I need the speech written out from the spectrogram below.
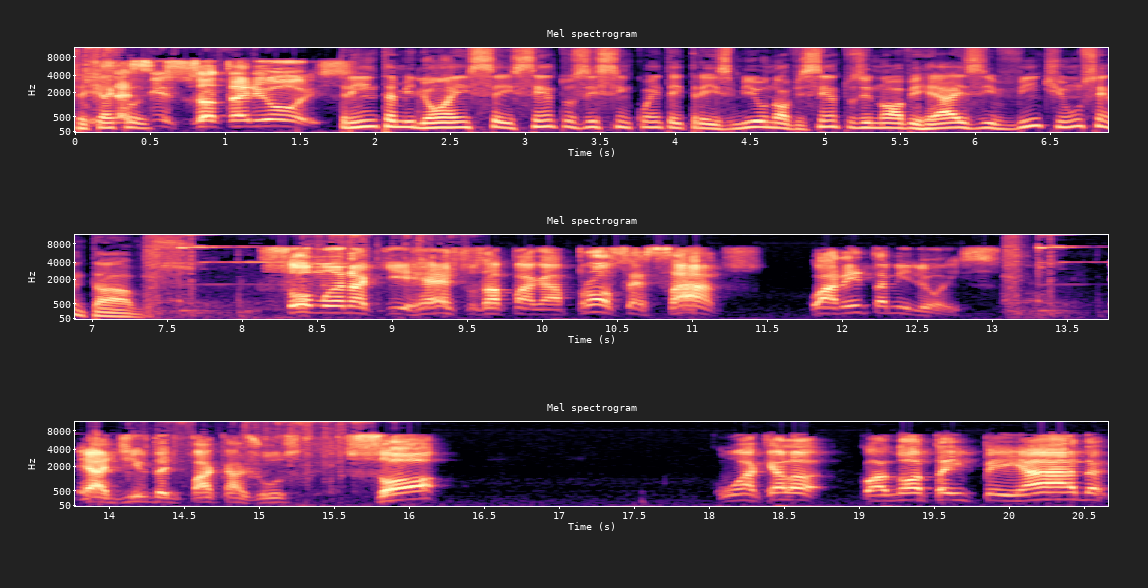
Você Exercícios quer... anteriores. 30.653.909 reais e 21 centavos. Somando aqui restos a pagar processados, 40 milhões. É a dívida de Pacajus só com aquela com a nota empenhada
